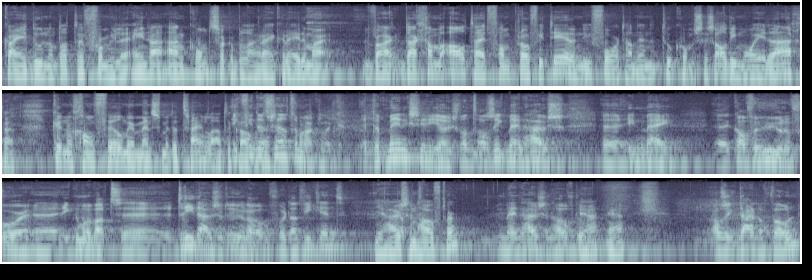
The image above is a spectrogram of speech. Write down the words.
kan je doen omdat de Formule 1 a- aankomt. Dat is ook een belangrijke reden. Maar waar, daar gaan we altijd van profiteren nu voortaan in de toekomst. Dus al die mooie dagen kunnen we gewoon veel meer mensen met de trein laten Ik komen. vind dat veel te makkelijk. Dat meen ik serieus. Want als ik mijn huis eh, in mei eh, kan verhuren voor, eh, ik noem maar wat, eh 3000 euro voor dat weekend. Je huis en hoofddorp? Mijn huis in Hoofddorp. Ja, ja. Als ik daar nog woon.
